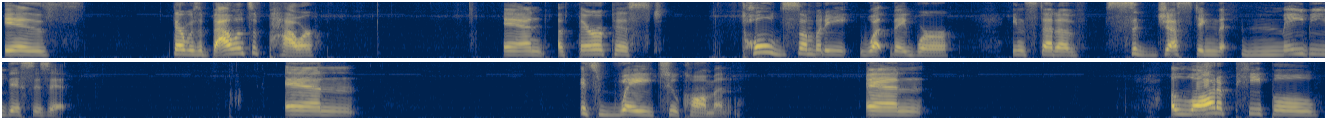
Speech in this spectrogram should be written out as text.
is there was a balance of power and a therapist told somebody what they were instead of suggesting that maybe this is it. And it's way too common. And a lot of people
